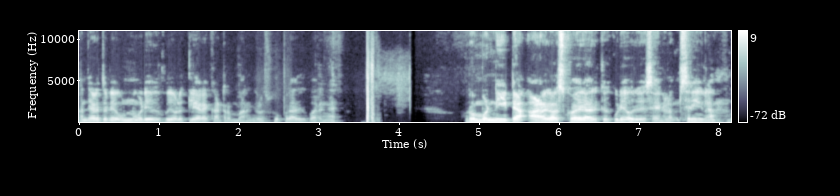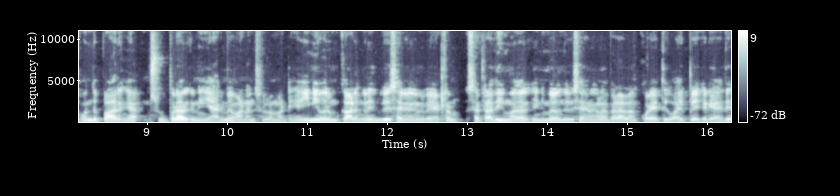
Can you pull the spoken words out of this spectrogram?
அந்த இடத்துடைய உண்ணு வடிவமைப்பு எவ்வளோ கிளியராக காட்டுறேன் பாருங்கள் எவ்வளோ சூப்பராக இருக்குது பாருங்கள் ரொம்ப நீட்டாக அழகாக ஸ்கொயராக இருக்கக்கூடிய ஒரு விவசாய நிலம் சரிங்களா? வந்து பாருங்கள் சூப்பராக இருக்குது நீங்கள் யாருமே வேணான்னு சொல்ல மாட்டீங்க. இனி வரும் காலங்களில் விவசாய நிலங்கள் ஏற்றம் சற்று அதிகமாக தான் இருக்குது இனிமேல் வந்து விவசாய நிலங்கள் விலைலாம் குறையத்துக்கு வாய்ப்பே கிடையாது.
